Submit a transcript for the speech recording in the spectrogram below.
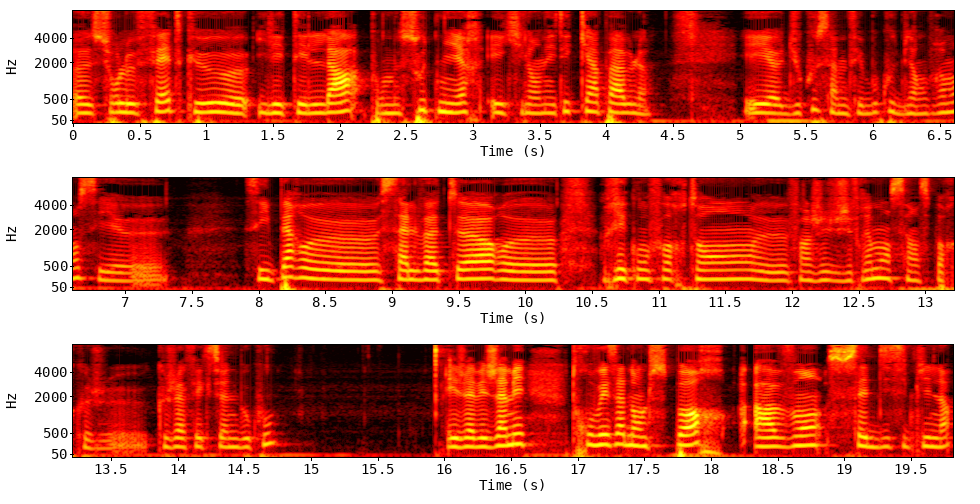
euh, sur le fait qu'il euh, était là pour me soutenir et qu'il en était capable. Et du coup, ça me fait beaucoup de bien. Vraiment, c'est hyper salvateur, réconfortant. Enfin, j'ai vraiment, c'est un sport que je que j'affectionne beaucoup. Et j'avais jamais trouvé ça dans le sport avant cette discipline-là.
